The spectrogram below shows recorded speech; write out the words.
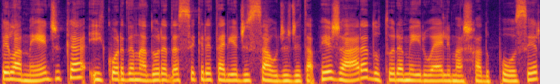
pela médica e coordenadora da Secretaria de Saúde de Itapejara, doutora Meiruele Machado Poser,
